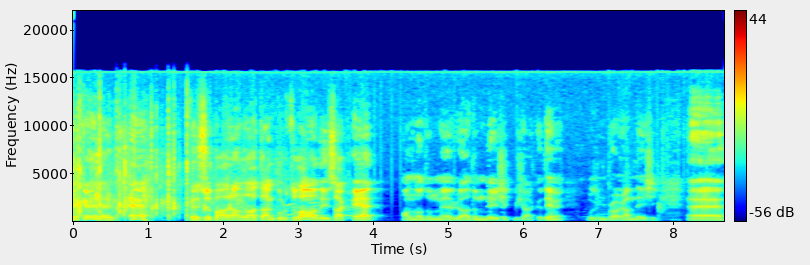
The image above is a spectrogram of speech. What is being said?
Teşekkür ederim. Eh, Fesubhanallah'tan kurtulamadıysak eğer... Anladın mı evladım değişik bir şarkı değil mi? Bugün program değişik. Ee,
